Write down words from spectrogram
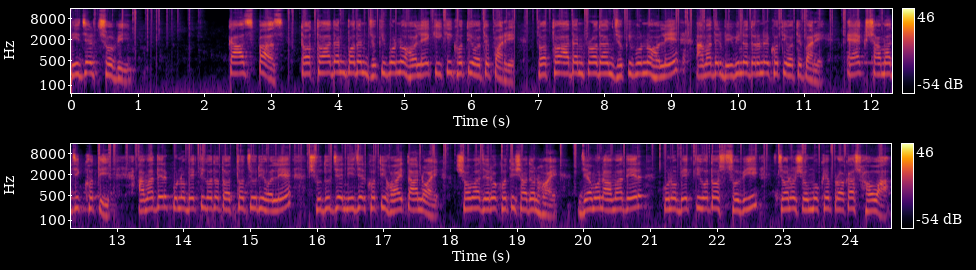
নিজের ছবি। কাজ পাঁচ, তথ্য আদান প্রদান ঝুঁকিপূর্ণ হলে কি কি ক্ষতি হতে পারে? তথ্য আদান প্রদান ঝুঁকিপূর্ণ হলে আমাদের বিভিন্ন ধরনের ক্ষতি হতে পারে। এক সামাজিক ক্ষতি। আমাদের কোনো ব্যক্তিগত তথ্য চুরি হলে শুধু যে নিজের ক্ষতি হয় তা নয়, সমাজেরও ক্ষতি সাধন হয়। যেমন আমাদের কোনো ব্যক্তিগত ছবি জনসম্মুখে প্রকাশ হওয়া।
